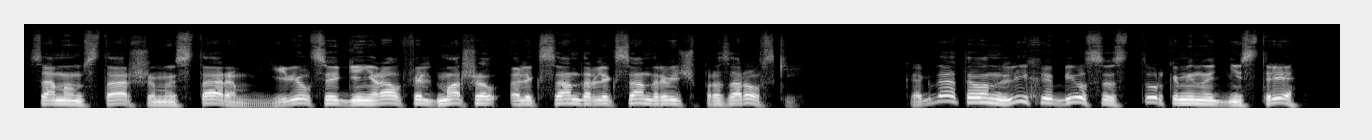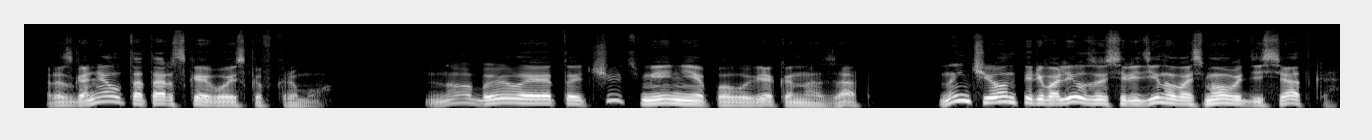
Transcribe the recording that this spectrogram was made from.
Самым старшим и старым явился генерал-фельдмаршал Александр Александрович Прозоровский. Когда-то он лихо бился с турками на Днестре, разгонял татарское войско в Крыму. Но было это чуть менее полувека назад. Нынче он перевалил за середину восьмого десятка,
